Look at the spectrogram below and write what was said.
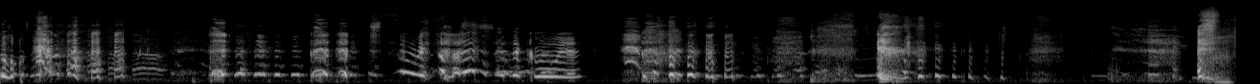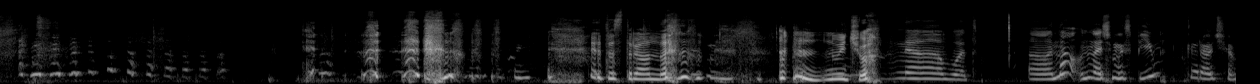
ног. Что это такое? Это странно. Ну и чё? А, вот. А, ну, значит, мы спим, короче.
